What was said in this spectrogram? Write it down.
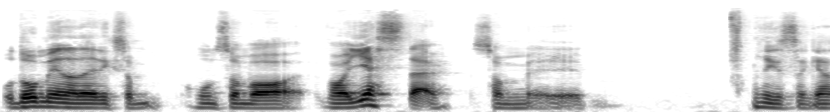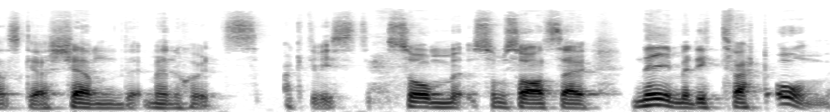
Och då menade liksom hon som var, var gäst där, som eh, en ganska känd människorättsaktivist som, som sa att så här, nej, men det är tvärtom.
